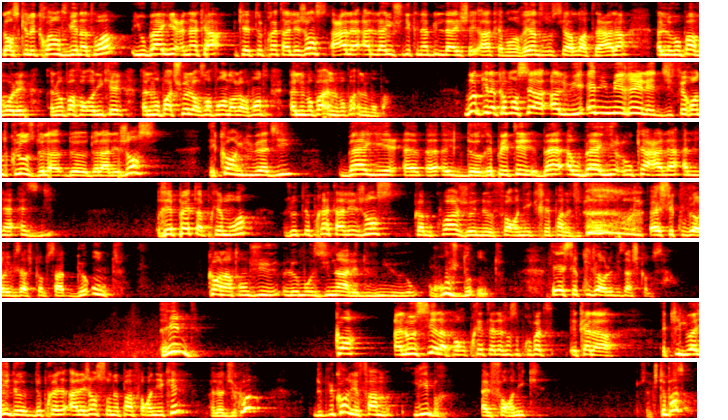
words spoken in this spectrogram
lorsque les croyantes viennent à toi, yubayi'naka, qu'elles te prêtent allégeance, ala alla vont rien associer à Allah ta'ala, elles ne vont pas voler, elles ne vont pas forniquer, elles ne vont pas tuer leurs enfants dans leur ventre, elles ne vont pas, elles ne vont pas, elles ne vont pas. Donc il a commencé à, lui énumérer les différentes clauses de l'allégeance, de, de et quand il lui a dit, euh, euh, de répéter, ou répète après moi, je te prête allégeance comme quoi je ne forniquerai pas. Elle s'est couvert le visage comme ça, de honte. Quand elle a entendu le mot zina, elle est devenue rouge de honte. Et elle s'est couvert le visage comme ça. Hind, quand elle aussi, elle a prêté allégeance au prophète et qu'elle a, qu'il lui a dit de, de prêter allégeance sur ne pas forniquer, elle a dit quoi? Depuis quand les femmes libres, elles forniquent? Ça n'existe pas, ça.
